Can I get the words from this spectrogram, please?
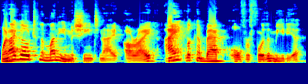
When I go to the money machine tonight, all right, I ain't looking back over for the media.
